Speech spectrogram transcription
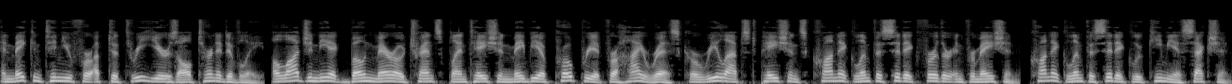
and may continue for up to three years. Alternatively, allogeneic bone marrow transplantation may be appropriate for high-risk or relapsed patients chronic lymphocytic further information, chronic lymphocytic leukemia section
